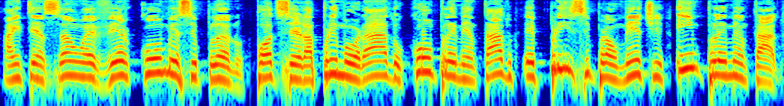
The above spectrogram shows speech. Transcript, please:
A intenção é ver como esse plano pode ser aprimorado, complementado e principalmente implementado.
